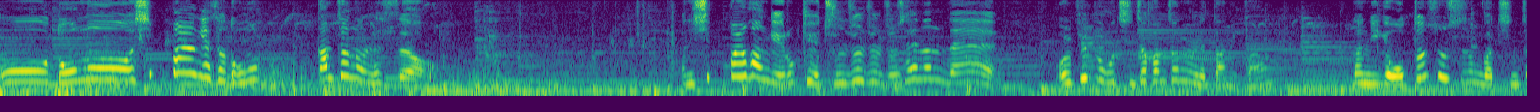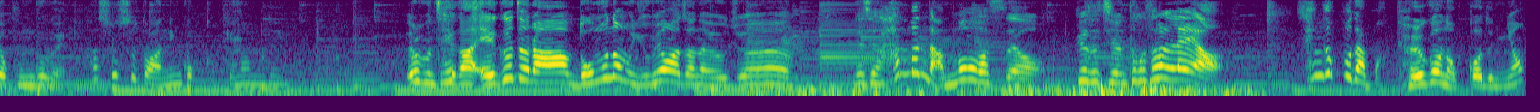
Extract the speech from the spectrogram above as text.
오 너무 시뻘개서 너무 깜짝 놀랐어요. 아니 시뻘간 게 이렇게 줄줄줄줄 새는데 얼핏 보고 진짜 깜짝 놀랐다니까요. 난 이게 어떤 소스인가 진짜 궁금해. 핫소스도 아닌 것 같긴 한데. 여러분 제가 에그드랍 너무너무 유명하잖아요 요즘. 근데 제가 한 번도 안 먹어봤어요. 그래서 지금 더 설레요. 생각보다 막 별건 없거든요.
